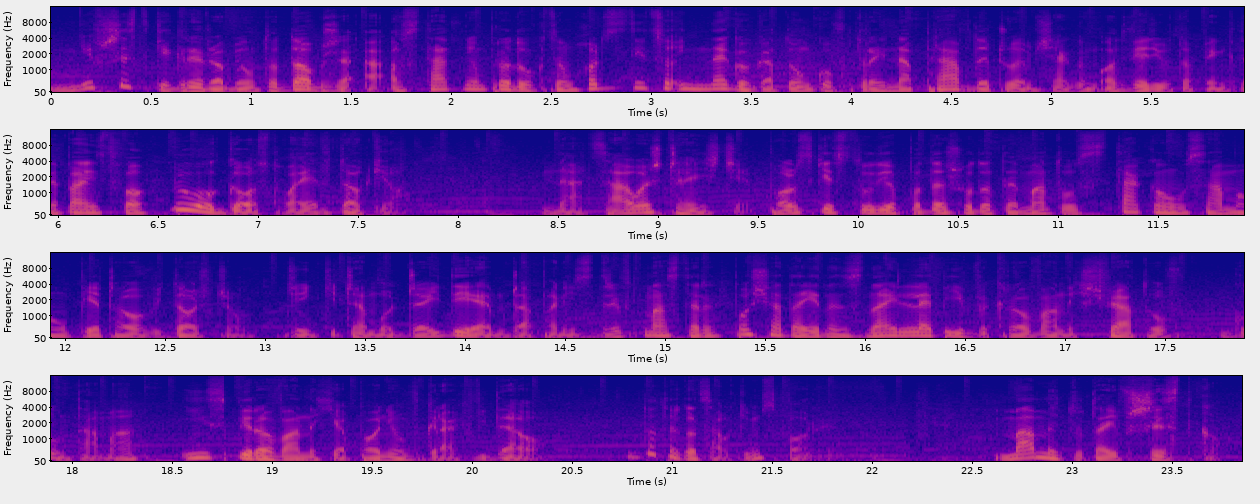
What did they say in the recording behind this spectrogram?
Nie wszystkie gry robią to dobrze, a ostatnią produkcją, choć z nieco innego gatunku, w której naprawdę czułem się jakbym odwiedził to piękne państwo, było Ghostwire Tokyo. Na całe szczęście, polskie studio podeszło do tematu z taką samą pieczołowitością, dzięki czemu JDM Japanese Drift Master posiada jeden z najlepiej wykreowanych światów, Guntama, inspirowanych Japonią w grach wideo. Do tego całkiem spory. Mamy tutaj wszystko.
